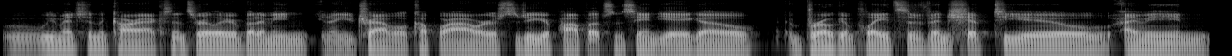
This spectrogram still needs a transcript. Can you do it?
We mentioned the car accidents earlier but i mean you know you travel a couple hours to do your pop-ups in san diego broken plates have been shipped to you. I mean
